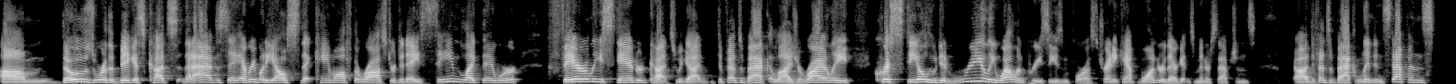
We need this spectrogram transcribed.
Um, those were the biggest cuts that I have to say. Everybody else that came off the roster today seemed like they were fairly standard cuts. We got defensive back Elijah Riley, Chris Steele, who did really well in preseason for us, training camp wonder there, getting some interceptions. Uh, defensive back Linden Stephens.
